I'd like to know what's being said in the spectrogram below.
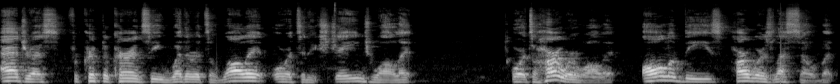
address for cryptocurrency, whether it's a wallet or it's an exchange wallet or it's a hardware wallet, all of these, hardware is less so, but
